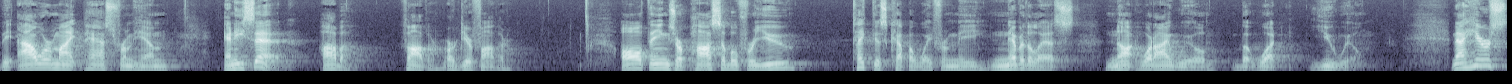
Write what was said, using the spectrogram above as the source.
the hour might pass from him. And he said, Abba, Father, or dear Father, all things are possible for you. Take this cup away from me. Nevertheless, not what I will, but what you will. Now, here's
